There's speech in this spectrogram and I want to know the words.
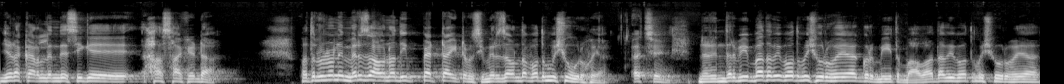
ਜਿਹੜਾ ਕਰ ਲੈਂਦੇ ਸੀਗੇ ਹਾਸਾ ਖੇਡਾ ਮਤਲਬ ਉਹਨਾਂ ਨੇ ਮਿਰਜ਼ਾ ਉਹਨਾਂ ਦੀ ਪੈਟ ਆਈਟਮ ਸੀ। ਮਿਰਜ਼ਾ ਉਹਨਾਂ ਦਾ ਬਹੁਤ ਮਸ਼ਹੂਰ ਹੋਇਆ। ਅੱਛਾ ਜੀ। ਨਰਿੰਦਰ ਬੀਬਾ ਦਾ ਵੀ ਬਹੁਤ ਮਸ਼ਹੂਰ ਹੋਇਆ ਗੁਰਮੀਤ ਬਾਵਾ ਦਾ ਵੀ ਬਹੁਤ ਮਸ਼ਹੂਰ ਹੋਇਆ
